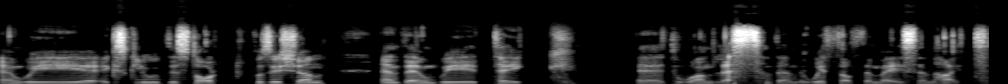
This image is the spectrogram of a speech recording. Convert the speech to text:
and we exclude the start position, and then we take uh, to one less than the width of the maze and height.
